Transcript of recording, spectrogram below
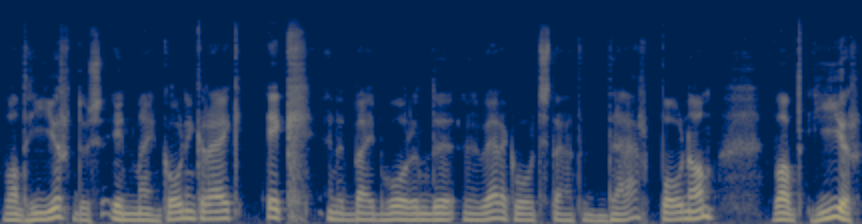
want hier, dus in mijn koninkrijk, ik en het bijbehorende werkwoord staat daar, ponam, want hier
